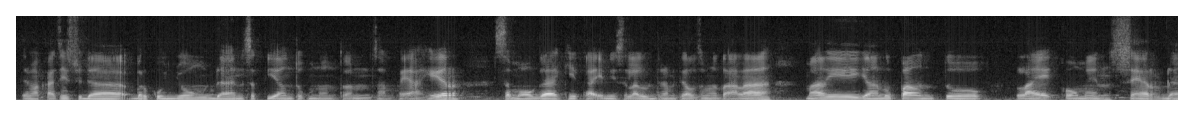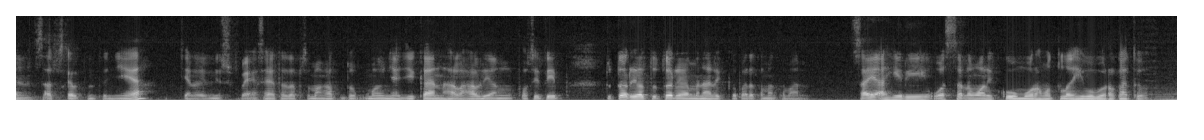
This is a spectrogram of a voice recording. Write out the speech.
Terima kasih sudah berkunjung dan setia untuk menonton sampai akhir. Semoga kita ini selalu dirahmati Allah Subhanahu. Mari jangan lupa untuk like, comment, share dan subscribe tentunya ya channel ini supaya saya tetap semangat untuk menyajikan hal-hal yang positif, tutorial-tutorial menarik kepada teman-teman. Saya akhiri, wassalamualaikum warahmatullahi wabarakatuh.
